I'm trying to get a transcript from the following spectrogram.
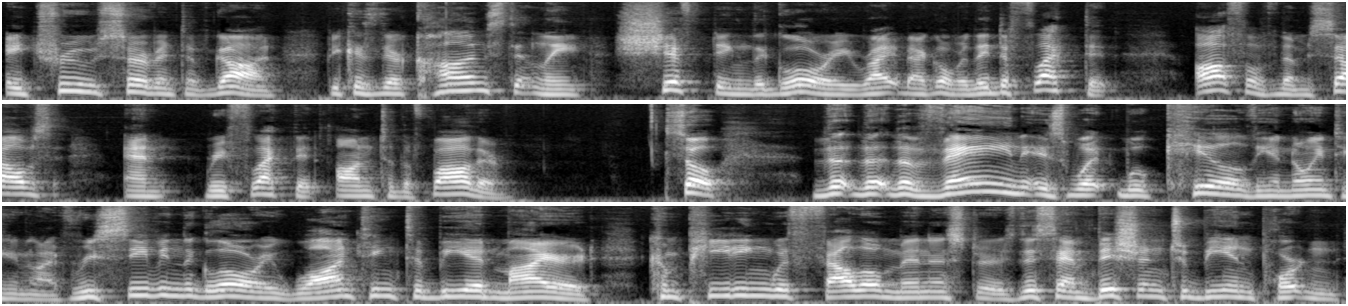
a true servant of God because they're constantly shifting the glory right back over. They deflect it off of themselves and reflect it onto the Father. So the, the, the vain is what will kill the anointing in life. Receiving the glory, wanting to be admired, competing with fellow ministers, this ambition to be important,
